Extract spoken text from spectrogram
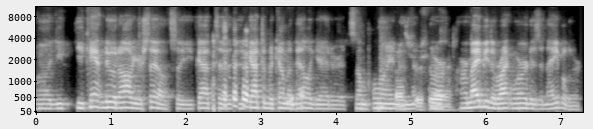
Well, you, you can't do it all yourself, so you've got to you've got to become a delegator at some point, and sure. or, or maybe the right word is enabler.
